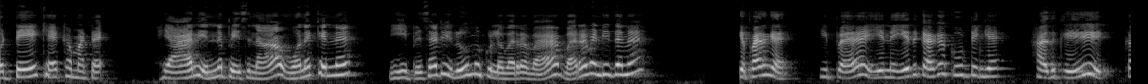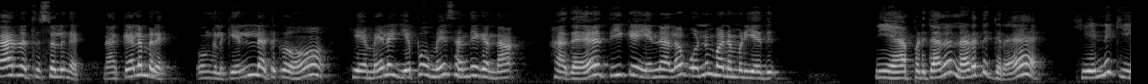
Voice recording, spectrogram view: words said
ஒட்டே கேட்க மாட்டேன். யார் என்ன பேசுனா உனக்கு என்ன? நீ பெசாட்டி ரூமுக்குள்ள வரவ வர வேண்டியதானே பாருங்க இப்ப என்னை எதுக்காக கூப்பிட்டீங்க? அதுக்கு காரணத்தை சொல்லுங்க. நான் கிளம்புறேன். உங்களுக்கு எல்லாத்துக்கும் என் மேல எப்பவுமே சந்தேகம்தான். அதை தீக்க என்னால ஒண்ணும் பண்ண முடியாது. நீ அப்படித்தானே நடந்துக்கிற? என்னைக்கு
